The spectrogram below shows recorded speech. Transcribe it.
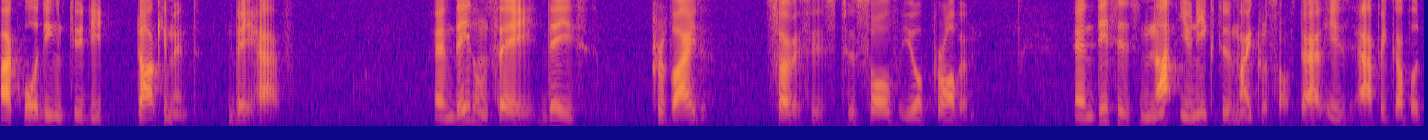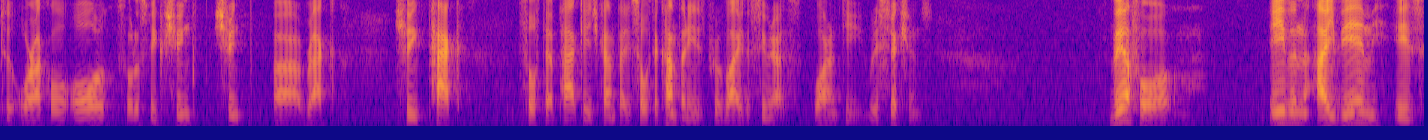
according to the document they have. And they don't say they provide services to solve your problem. And this is not unique to Microsoft. That is applicable to Oracle, all, so to speak, shrink, shrink uh, rack, shrink pack software package companies, software companies provide similar warranty restrictions. Therefore, even IBM is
